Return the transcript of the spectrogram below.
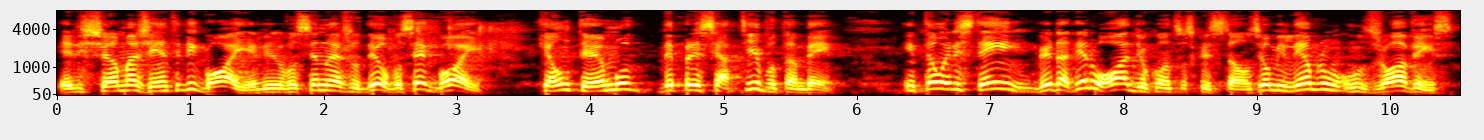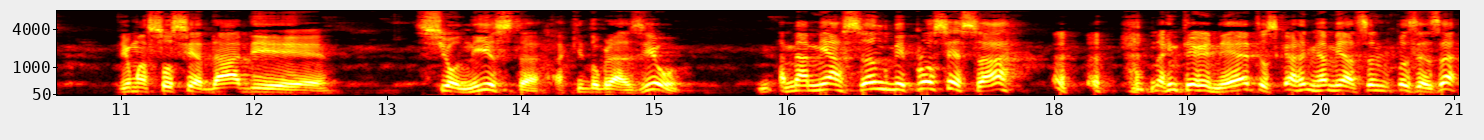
Ele chama a gente de goi. Ele, você não é judeu, você é goi, que é um termo depreciativo também. Então eles têm verdadeiro ódio contra os cristãos. Eu me lembro uns jovens de uma sociedade sionista aqui do Brasil ameaçando me processar na internet, os caras me ameaçando me processar,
